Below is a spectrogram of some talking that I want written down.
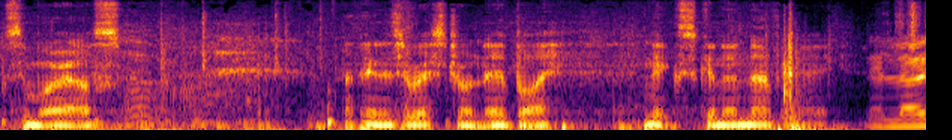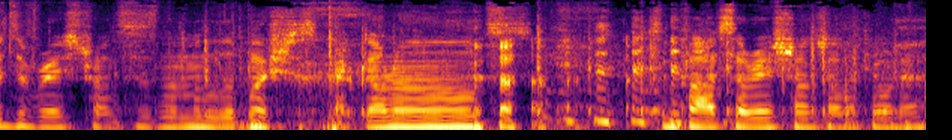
somewhere else. I think there's a restaurant nearby. Nick's gonna navigate. There are loads of restaurants in the middle of the bush. There's McDonald's, some five-star restaurants around the corner.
